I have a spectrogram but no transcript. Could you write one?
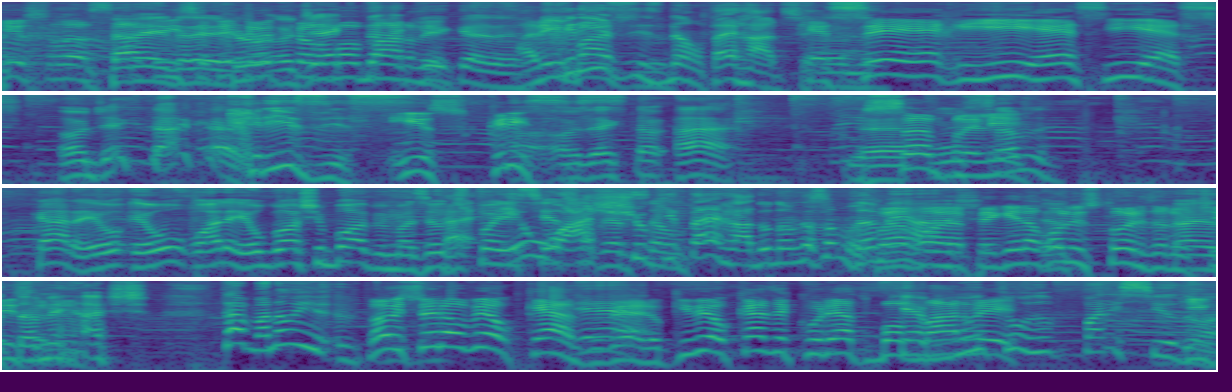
Isso, lançado Peraí, em peraí. 78 Onde pelo é que Bob tá Marley. aqui? Ali embaixo. Crises, não, tá errado. É. C-R-I-S-I-S. Onde é que tá, cara? Crises. Isso, crises. Onde é que tá? Ah, O sample ali. sample. Cara, eu, eu, olha, eu gosto de Bob, mas eu Cara, desconheci eu acho versão. que tá errado o nome dessa música. Também acho. peguei na Rolling Stones a Ah, notícia. eu também né? acho. Tá, mas não... Não, isso aí não vê o caso, É. velho. O que vê o caso é que o Neto Bob Que é Marley, muito parecido, que ó.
